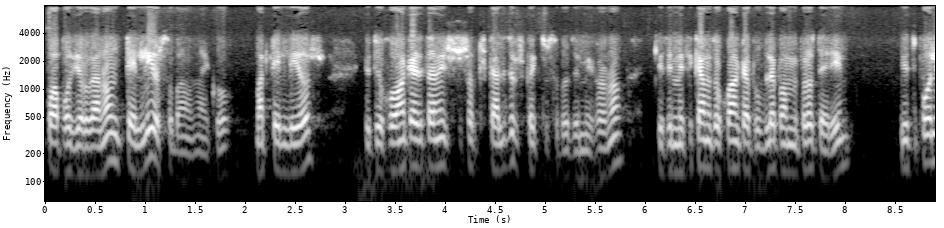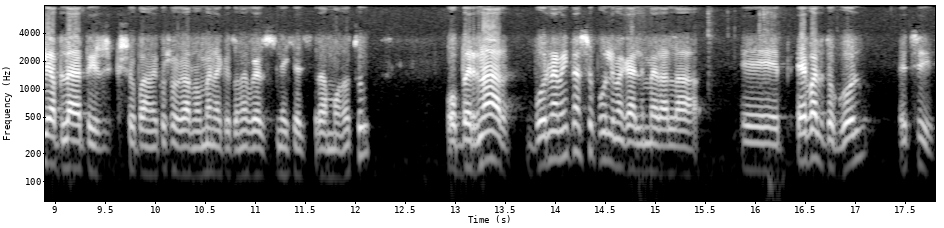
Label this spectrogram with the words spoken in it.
που αποδιοργανώνουν τελείως τον Παναγικό, μα τελείως, γιατί ο Χουάνκαρ ήταν ίσως από τους καλύτερους παίκτες στο πρώτο ημίχρονο και θυμηθήκαμε τον Χουάνκαρ που βλέπαμε πρώτερη, γιατί πολύ απλά έπαιξε ο Παναγικός οργανωμένα και τον έβγαζε συνέχεια αριστερά μόνο του. Ο Μπερνάρ μπορεί να μην ήταν σε πολύ μεγάλη μέρα, αλλά ε, έβαλε το γκολ, έτσι.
